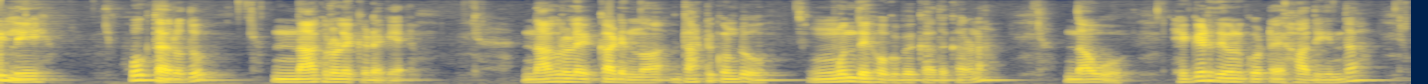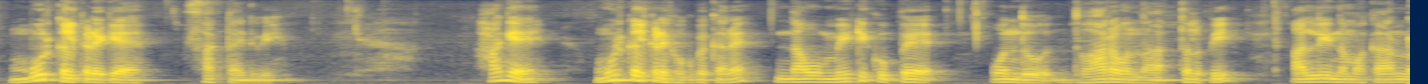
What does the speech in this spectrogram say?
ನಾವಿಲ್ಲಿ ಹೋಗ್ತಾ ಇರೋದು ನಾಗರೊಳೆ ಕಡೆಗೆ. ನಾಗರೊಳೆ ಕಾಡನ್ನು ದಾಟಿಕೊಂಡು ಮುಂದೆ ಹೋಗಬೇಕಾದ ಕಾರಣ ನಾವು ಹೆಗ್ಗಡೆ ದೇವನಕೋಟೆ ಹಾದಿಯಿಂದ ಮೂರ್ಕಲ್ ಕಡೆಗೆ ಸಾಗ್ತಾ ಹಾಗೆ ಮೂರ್ಕಲ್ ಕಡೆ ಹೋಗಬೇಕಾದ್ರೆ ನಾವು ಮೇಟಿಕುಪ್ಪೆ ಒಂದು ದ್ವಾರವನ್ನು ತಲುಪಿ ಅಲ್ಲಿ ನಮ್ಮ ಕಾರನ್ನ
